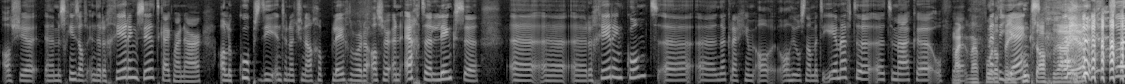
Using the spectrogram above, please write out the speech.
als je eh, misschien zelfs in de regering zit. Kijk maar naar alle coups die internationaal gepleegd worden. Als er een echte linkse regering komt, eh, eh, dan krijg je hem al, al heel snel met de IMF te, eh, te maken. Of, eh, Maar, maar voordat de we in Yanks. koeps afdraaien, sorry,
